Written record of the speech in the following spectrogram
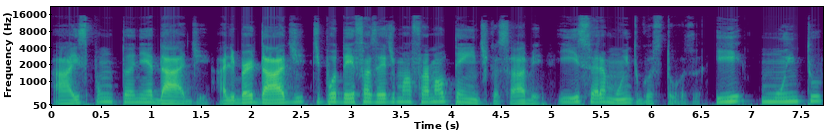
A espontaneidade, a liberdade de poder fazer de uma forma autêntica, sabe? E isso era muito gostoso e muito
